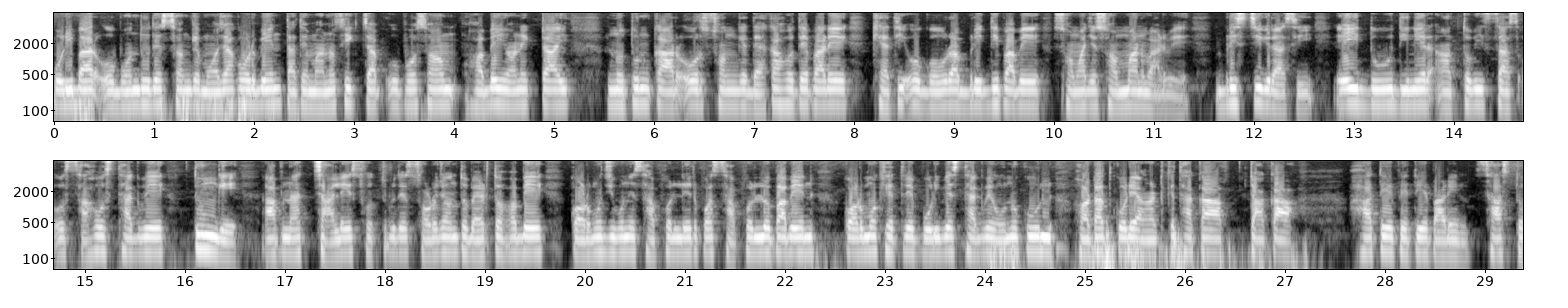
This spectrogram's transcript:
পরিবার ও বন্ধুদের সঙ্গে মজা করবেন, তাতে মানসিক চাপ উপশম হবেই অনেকটাই। নতুন কার ওর সঙ্গে দেখা হতে পারে, খ্যাতি ও গৌরব বৃদ্ধি পাবে, সমাজে সম্মান বাড়বে। বৃশ্চিক রাশি, এই দু দিনের আত্মবিশ্বাস ও সাহস থাকবে তুঙ্গে। আপনার চালে শত্রুদের ষড়যন্ত্র ব্যর্থ হবে, কর্মজীবনে সাফল্যের পর সাফল্য পাবেন, কর্মক্ষেত্রে পরিবেশ থাকবে অনুকূল, হঠাৎ করে আটকে থাকা টাকা। হাতে পেতে পারেন। স্বাস্থ্য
